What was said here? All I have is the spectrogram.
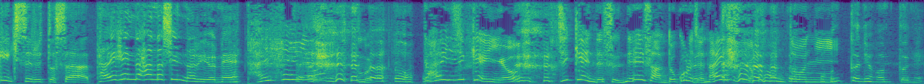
劇するとさ、大変な話になるよね。大変よ。もう大事件よ。事件です。姉さんどころじゃないですよ、本当に。本当に本当に。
